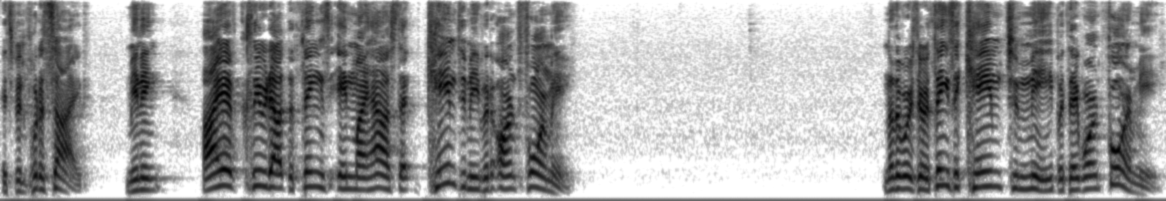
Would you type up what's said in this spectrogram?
It's been put aside. Meaning, I have cleared out the things in my house that came to me but aren't for me. In other words, there are things that came to me but they weren't for me.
